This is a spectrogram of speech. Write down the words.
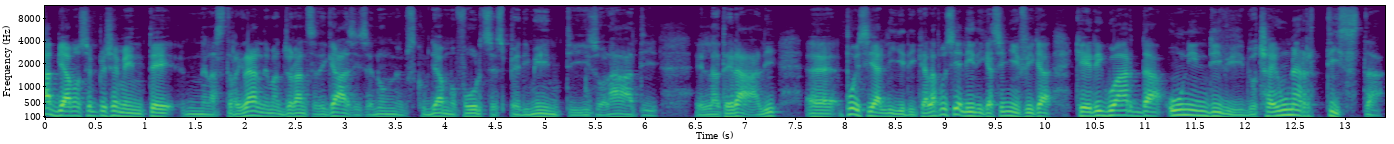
abbiamo semplicemente, nella stragrande maggioranza dei casi, se non escludiamo forse esperimenti isolati e laterali, eh, poesia lirica. La poesia lirica significa che riguarda un individuo, cioè un artista,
